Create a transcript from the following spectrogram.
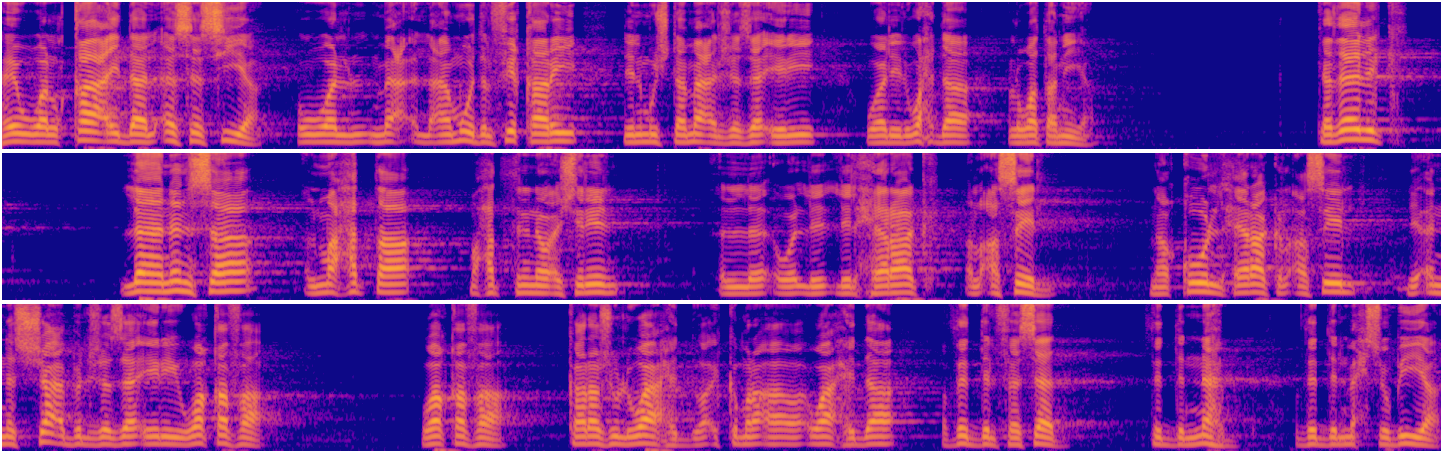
هو القاعدة الأساسية هو العمود الفقري للمجتمع الجزائري وللوحدة الوطنية. كذلك لا ننسى المحطة محطة 22 للحراك الأصيل. نقول الحراك الأصيل لأن الشعب الجزائري وقف وقف كرجل واحد وكامرأة واحدة ضد الفساد ضد النهب ضد المحسوبية.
